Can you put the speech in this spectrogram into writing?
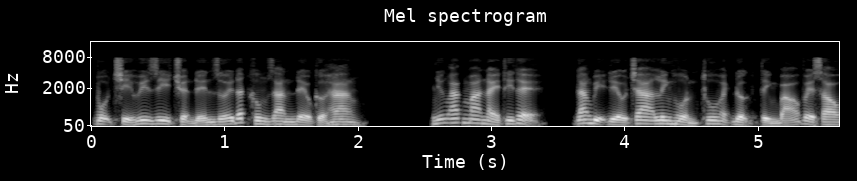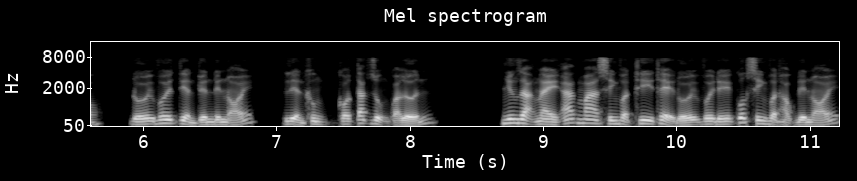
bộ chỉ huy di chuyển đến dưới đất không gian đều cửa hang. Những ác ma này thi thể đang bị điều tra linh hồn thu hoạch được tình báo về sau, đối với tiền tuyến đến nói, liền không có tác dụng quá lớn nhưng dạng này ác ma sinh vật thi thể đối với đế quốc sinh vật học đến nói,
